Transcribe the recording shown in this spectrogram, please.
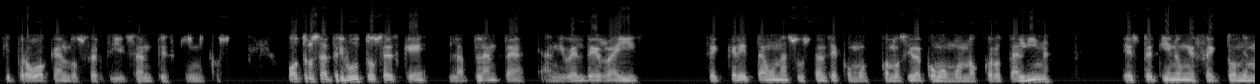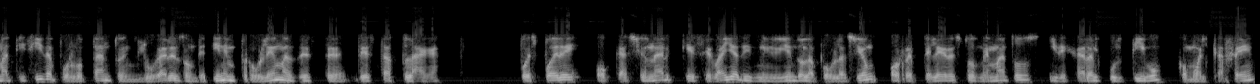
que provocan los fertilizantes químicos. Otros atributos es que la planta a nivel de raíz secreta una sustancia conocida como monocrotalina. Este tiene un efecto nematicida, por lo tanto, en lugares donde tienen problemas de, este, de esta plaga, pues puede ocasionar que se vaya disminuyendo la población o repeler estos nematodos y dejar al cultivo como el café,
